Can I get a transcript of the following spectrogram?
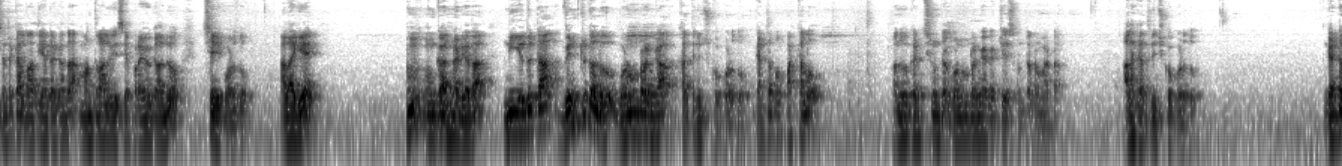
చింతకాల రాతి అంటారు కదా మంత్రాలు వేసే ప్రయోగాలు చేయకూడదు. అలాగే ఇంకా అంటున్నాడు కదా నీ ఎదుట వెంట్రుకలు గుండ్రంగా కత్తిరించుకోకూడదు. గడ్డప పక్కలో అనువు కట్టించుకుంటారు గుండ్రంగా కట్ చేసుకుంటారు అన్నమాట అలా కత్తిరించుకోకూడదు. గడ్డ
